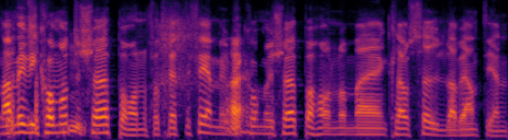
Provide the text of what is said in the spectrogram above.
Nej, men vi kommer inte köpa honom för 35 miljoner. Vi kommer att köpa honom med en klausul där vi antingen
